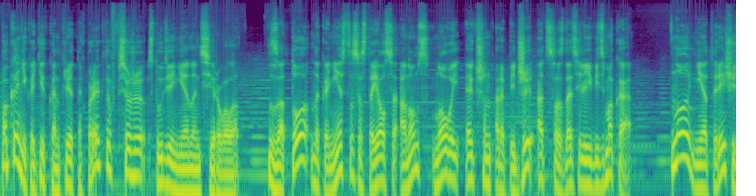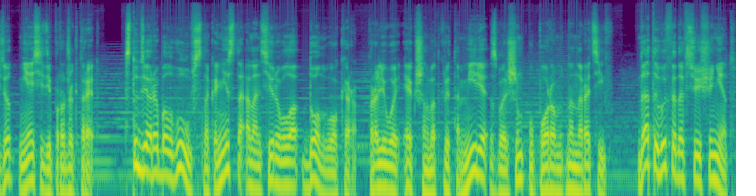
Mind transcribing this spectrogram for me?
Пока никаких конкретных проектов все же студия не анонсировала. Зато, наконец-то, состоялся анонс новой экшен-RPG от создателей Ведьмака. Но нет, речь идет не о CD Projekt Red. Студия Rebel Wolves наконец-то анонсировала Dawn Walker, ролевой экшен в открытом мире с большим упором на нарратив. Даты выхода все еще нет,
